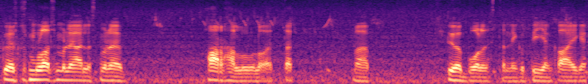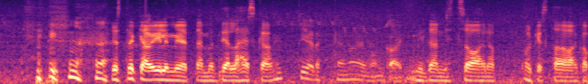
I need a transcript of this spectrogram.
Kyllä joskus mulla on semmoinen aina semmoinen harhaluulo, että mä työpuolesta niin tiedän kaiken. ja sitten käy ilmi, että en mä tiedä läheskään tiedäkään aivan kaikki. mitään, niin sit se on aina oikeastaan aika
